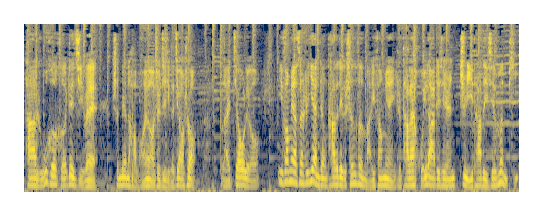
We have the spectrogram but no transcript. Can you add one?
他如何和这几位身边的好朋友，就这几个教授来交流。一方面算是验证他的这个身份吧，一方面也是他来回答这些人质疑他的一些问题。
